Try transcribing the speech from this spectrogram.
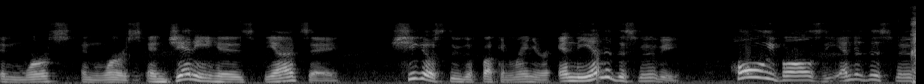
and worse and worse. And Jenny, his fiance, she goes through the fucking ringer. And the end of this movie, holy balls, the end of this movie,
